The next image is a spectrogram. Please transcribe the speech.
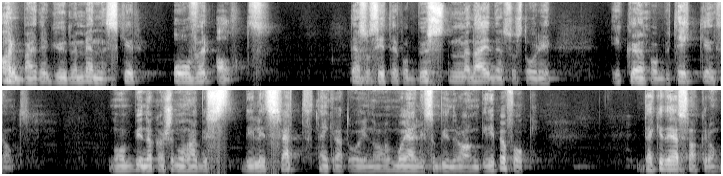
arbeider Gud med mennesker overalt. Den som sitter på bussen med deg, den som står i, i køen på butikken. Nå begynner kanskje noen her å bli litt svett. tenker at oi, nå må jeg liksom begynne å angripe folk. Det er ikke det jeg snakker om.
